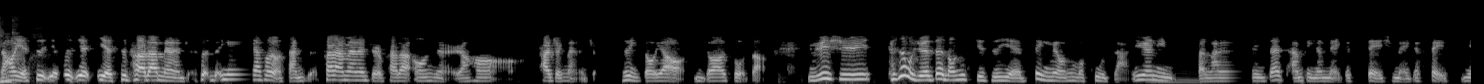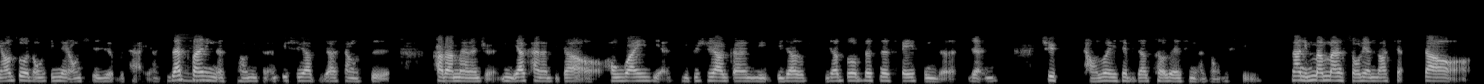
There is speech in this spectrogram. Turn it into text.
然后也是也是也也是 product manager，应该说有三者 product manager，product owner，然后 project manager，所以你都要你都要做到。你必须，可是我觉得这东西其实也并没有那么复杂，因为你本来你在产品的每个 stage 每个 phase，你要做的东西内容其实就不太一样。你在 planning 的时候，你可能必须要比较像是。Product manager，你要看的比较宏观一点，你必须要跟你比较比较多 business facing 的人去讨论一些比较策略性的东西。那你慢慢熟练到下到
